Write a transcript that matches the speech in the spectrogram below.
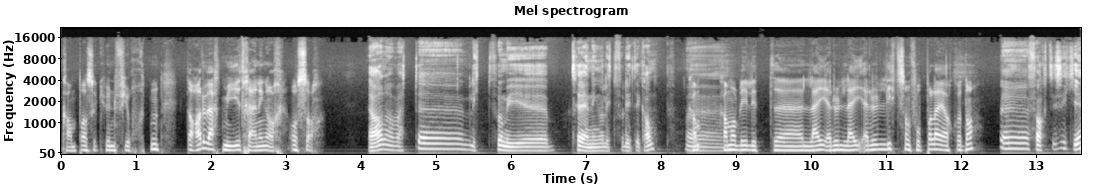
kamper, altså kun 14, da har det vært mye treninger også? Ja, det har vært litt for mye trening og litt for lite kamp. Kan, kan man bli litt uh, lei? Er du lei? Er du litt sånn fotballei akkurat nå? Eh, faktisk ikke.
